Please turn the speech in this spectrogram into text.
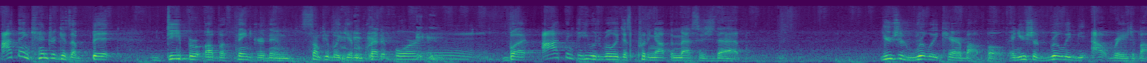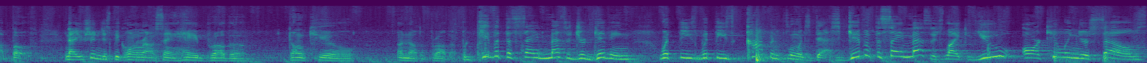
I think Kendrick is a bit deeper of a thinker than some people give him credit for. Mm. But I think that he was really just putting out the message that you should really care about both and you should really be outraged about both. Now you shouldn't just be going around saying, "Hey brother, don't kill another brother." But give it the same message you're giving with these with these cop influence deaths. Give it the same message like you are killing yourselves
